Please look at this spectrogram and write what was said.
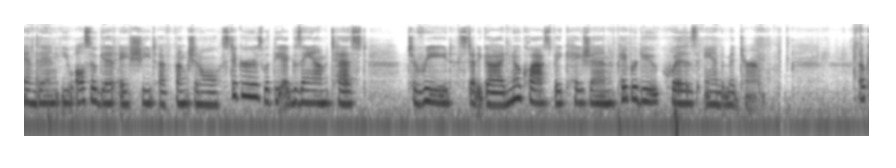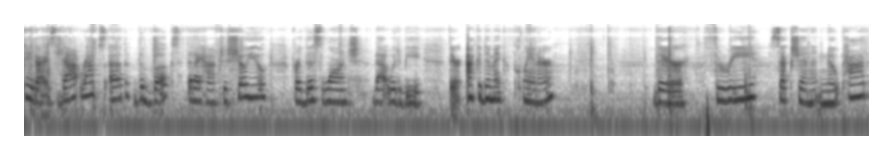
and then you also get a sheet of functional stickers with the exam, test, to read, study guide, no class, vacation, paper due, quiz, and midterm. Okay guys, that wraps up the books that I have to show you for this launch, that would be their academic planner, their three section notepad,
